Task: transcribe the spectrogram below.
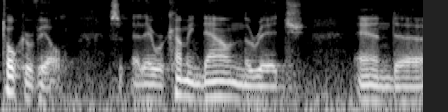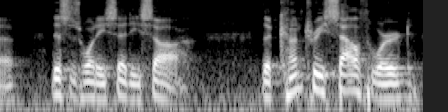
Toquerville. So they were coming down the ridge, and uh, this is what he said he saw: the country southward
